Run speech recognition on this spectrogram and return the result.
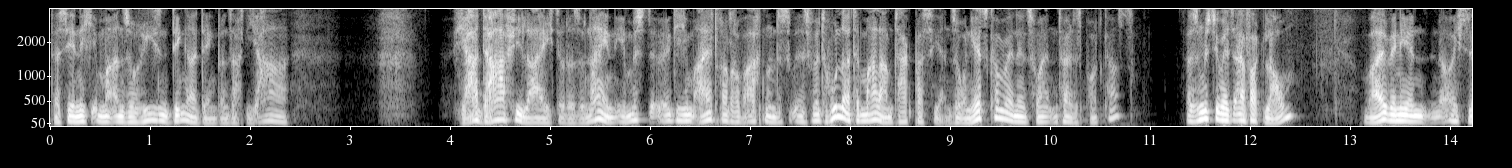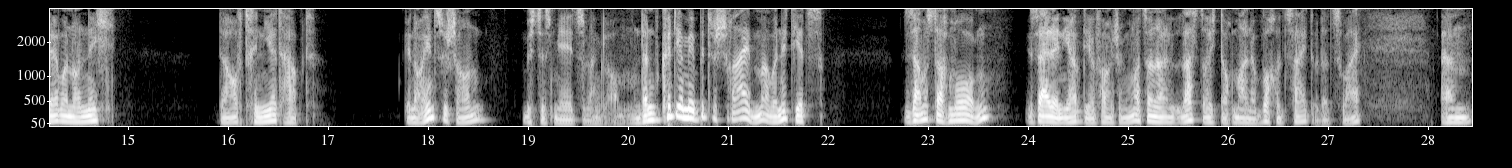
dass ihr nicht immer an so riesen Dinger denkt und sagt, ja, ja, da vielleicht oder so. Nein, ihr müsst wirklich im Alter darauf achten und es, es wird hunderte Male am Tag passieren. So, und jetzt kommen wir in den zweiten Teil des Podcasts. Also müsst ihr mir jetzt einfach glauben, weil wenn ihr euch selber noch nicht darauf trainiert habt, genau hinzuschauen, müsst ihr es mir jetzt so lang glauben. Und dann könnt ihr mir bitte schreiben, aber nicht jetzt Samstagmorgen, es sei denn, ihr habt die Erfahrung schon gemacht, sondern lasst euch doch mal eine Woche Zeit oder zwei, ähm,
